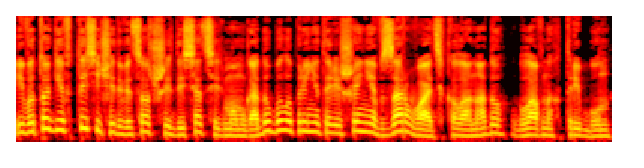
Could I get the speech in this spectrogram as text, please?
и в итоге в 1967 году было принято решение взорвать колоннаду главных трибун,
